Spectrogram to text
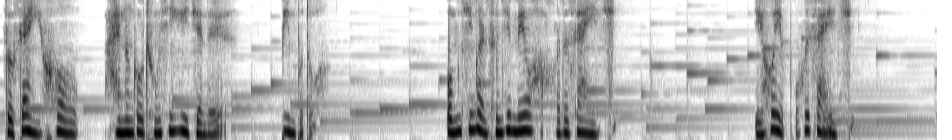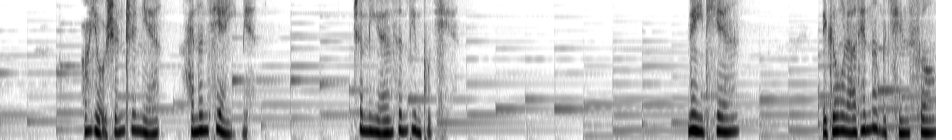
走散以后还能够重新遇见的人，并不多。我们尽管曾经没有好好的在一起，以后也不会在一起，而有生之年还能见一面，证明缘分并不浅。那一天，你跟我聊天那么轻松，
